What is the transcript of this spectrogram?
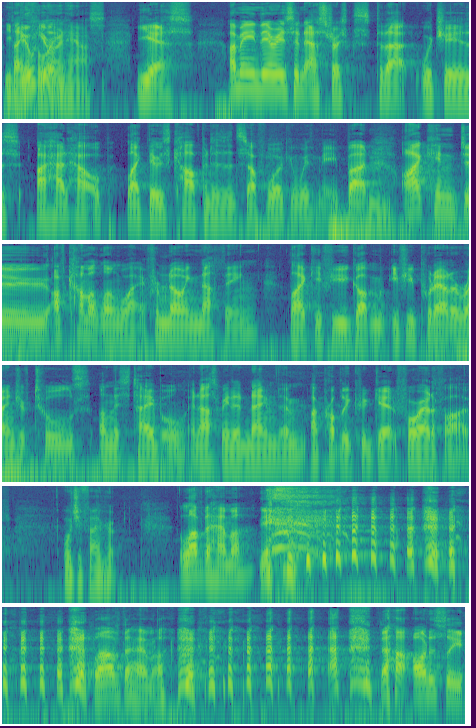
You built your own house. Yes. I mean, there is an asterisk to that, which is I had help. Like, there was carpenters and stuff working with me. But Hmm. I can do, I've come a long way from knowing nothing. Like, if you got, if you put out a range of tools on this table and asked me to name them, I probably could get four out of five. What's your favourite? Love the hammer. Yeah. Love the hammer. no, honestly,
